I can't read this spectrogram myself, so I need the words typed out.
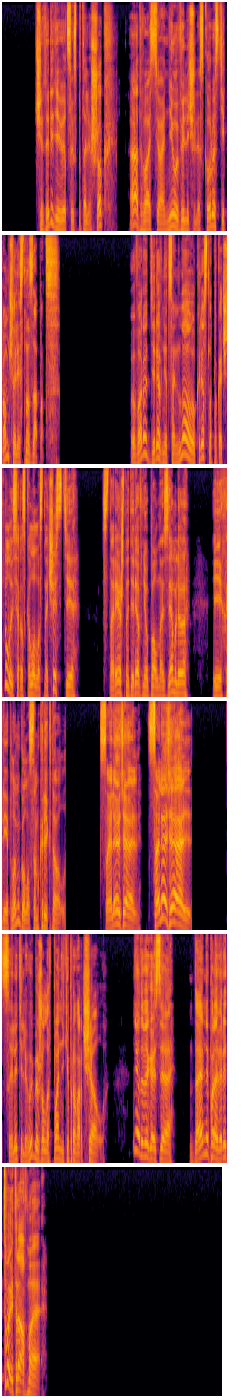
Четыре девицы испытали шок, а два сюани увеличили скорость и помчались на запад. У ворот деревни Цаньлао кресло покачнулось и раскололось на части. Старейшина деревни упал на землю, и хриплым голосом крикнул. «Целитель! Целитель!» Целитель выбежал и в панике проворчал. «Не двигайся! Дай мне проверить твои травмы!»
